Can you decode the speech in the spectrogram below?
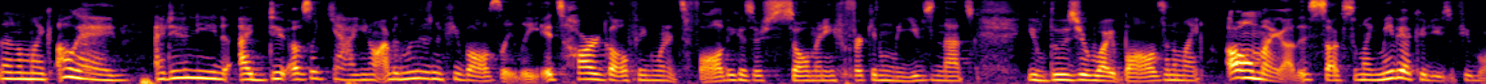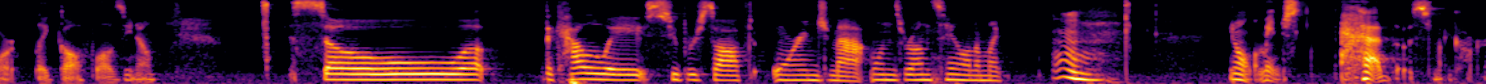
And then I'm like, okay, I do need, I do. I was like, yeah, you know, I've been losing a few balls lately. It's hard golfing when it's fall because there's so many freaking leaves, and that's you lose your white balls. And I'm like, oh my god, this sucks. I'm like, maybe I could use a few more like golf balls, you know. So the Callaway super soft orange matte ones were on sale, and I'm like, mm, you know, let me just add those to my cart.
